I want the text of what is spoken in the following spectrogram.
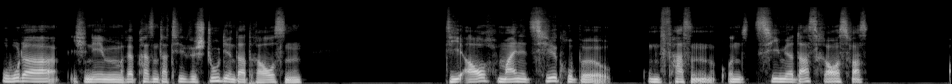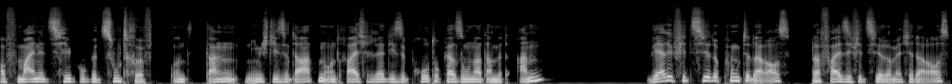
Oder ich nehme repräsentative Studien da draußen, die auch meine Zielgruppe umfassen und ziehe mir das raus, was auf meine Zielgruppe zutrifft. Und dann nehme ich diese Daten und reichere diese Proto-Persona damit an, verifiziere Punkte daraus oder falsifiziere welche daraus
